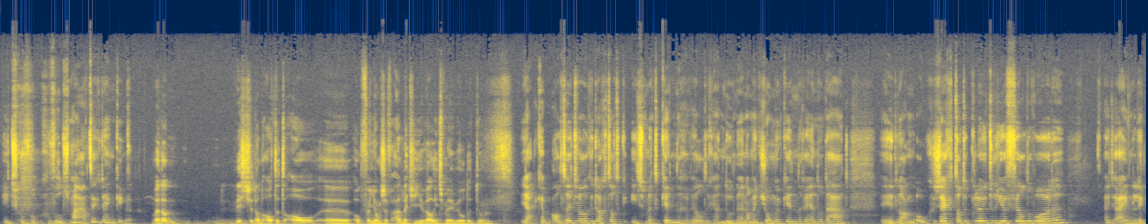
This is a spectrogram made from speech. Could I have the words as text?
iets gevoel- gevoelsmatig, denk ik. Maar dan wist je dan altijd al, eh, ook van jongs af aan, dat je hier wel iets mee wilde doen? Ja, ik heb altijd wel gedacht dat ik iets met kinderen wilde gaan doen. En dan met jonge kinderen inderdaad. Heel lang ook gezegd dat ik kleuterjuf wilde worden. Uiteindelijk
